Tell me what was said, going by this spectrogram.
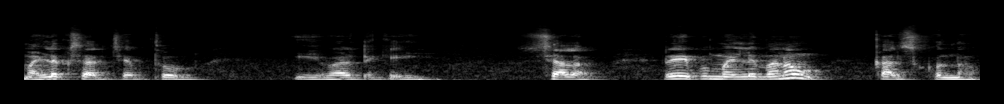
మళ్ళీ ఒకసారి చెప్తూ ఈ వాటికి సెలవు. రేపు మళ్ళీ మనం కలుసుకుందాం.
